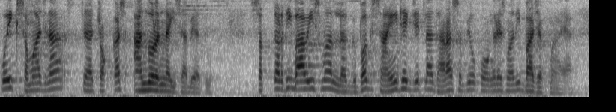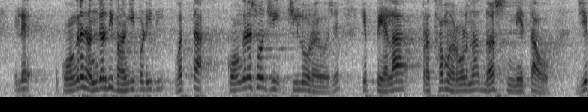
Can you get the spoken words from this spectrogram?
કોઈક સમાજના ચોક્કસ આંદોલનના હિસાબે હતું. સત્તરથી બાવીસમાં લગભગ સાહીઠેક જેટલા ધારાસભ્યો કોંગ્રેસમાંથી ભાજપમાં આવ્યા એટલે કોંગ્રેસ અંદરથી ભાંગી પડી હતી. વત્તા કોંગ્રેસનો ચીલો રહ્યો છે કે પહેલાં પ્રથમ હરોળના દસ નેતાઓ, જે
